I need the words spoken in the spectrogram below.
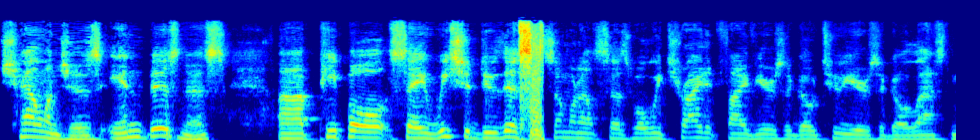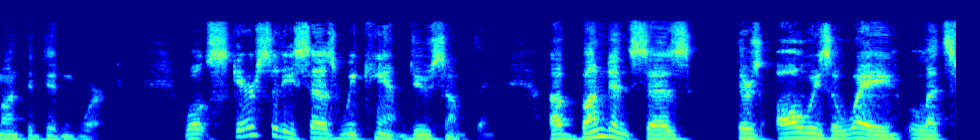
challenges in business, uh, people say we should do this, and someone else says, well, we tried it five years ago, two years ago, last month, it didn't work. Well, scarcity says we can't do something. Abundance says there's always a way, let's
